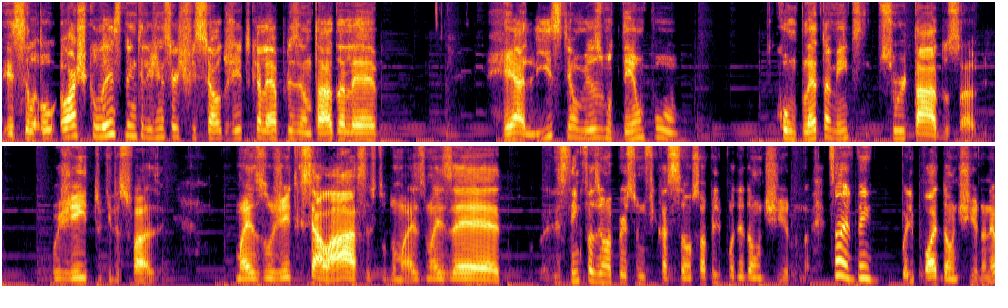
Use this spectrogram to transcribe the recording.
esse, eu, eu acho que o lance da inteligência artificial, do jeito que ela é apresentada, ela é realista e ao mesmo tempo completamente surtado, sabe? O jeito que eles fazem. Mas o jeito que se alastra e tudo mais, mas é eles têm que fazer uma personificação só para ele poder dar um tiro. Né? Não, ele, tem, ele, pode dar um tiro, né?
